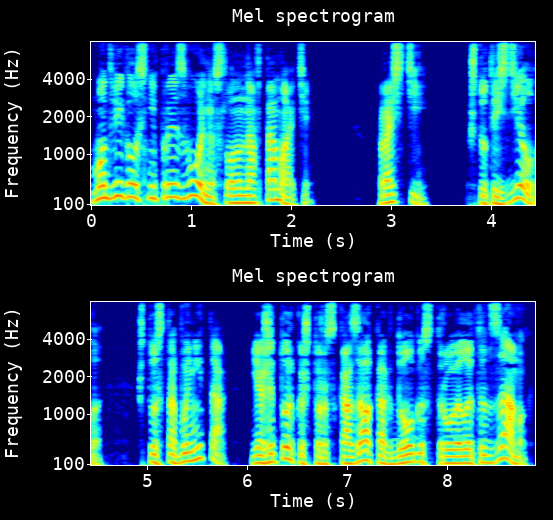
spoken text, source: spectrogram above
Мо двигалась непроизвольно, словно на автомате. «Прости. Что ты сделала? Что с тобой не так? Я же только что рассказал, как долго строил этот замок.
